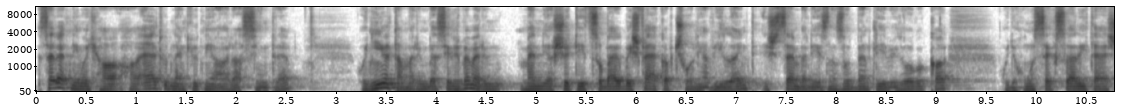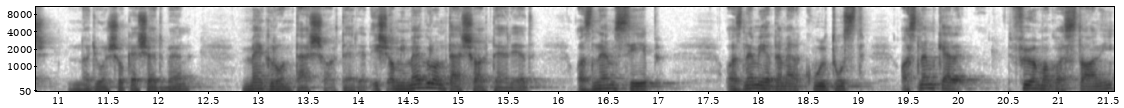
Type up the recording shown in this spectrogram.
szeretném, hogyha ha el tudnánk jutni arra a szintre, hogy nyíltan merünk beszélni, és bemerünk menni a sötét szobákba, és felkapcsolni a villanyt, és szembenézni az ott bent lévő dolgokkal, hogy a homoszexualitás nagyon sok esetben megrontással terjed. És ami megrontással terjed, az nem szép, az nem érdemel kultuszt, azt nem kell fölmagasztalni,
